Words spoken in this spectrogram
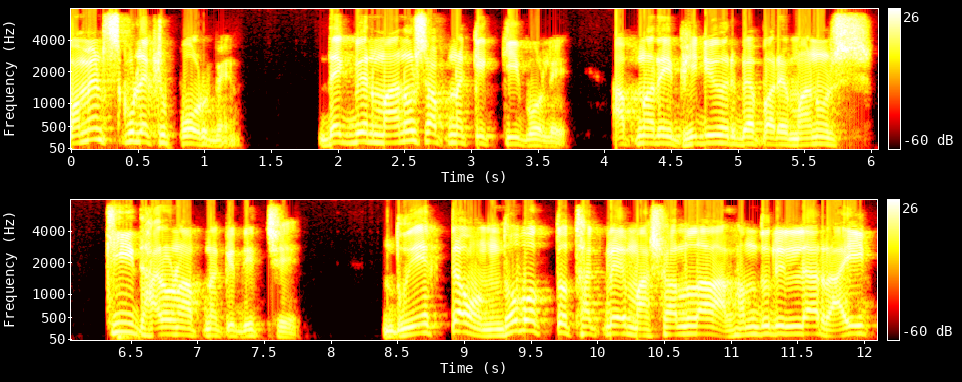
কমেন্টসগুলো একটু পড়বেন। দেখবেন মানুষ আপনাকে কি বলে? আপনার এই ভিডিওর ব্যাপারে মানুষ কি ধারণা আপনাকে দিচ্ছে? দু একটা অন্ধভক্ত থাকলে মাসাল্লাহ আলহামদুলিল্লাহ রাইট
